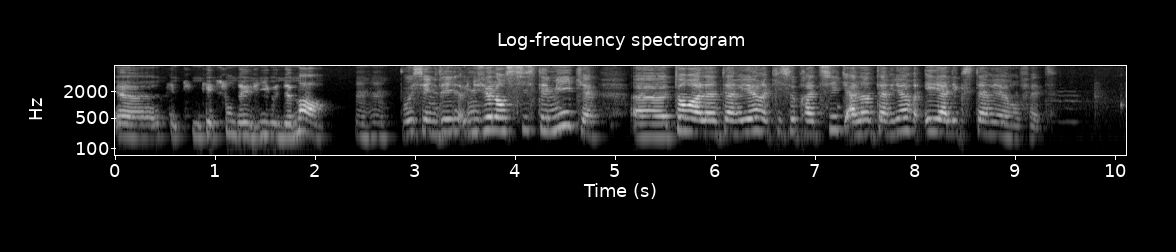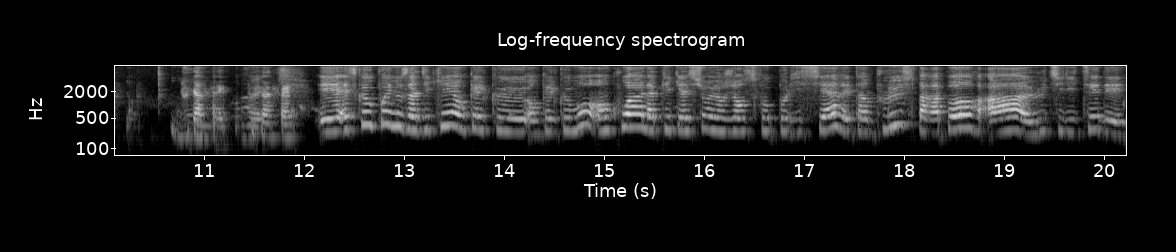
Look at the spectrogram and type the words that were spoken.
c'est une question de vie ou de mort. Mhm. Oui, c'est une, violence systémique, tant à l'intérieur et qui se pratique à l'intérieur et à l'extérieur en fait. Tout à fait, tout à fait. Et est-ce que vous pouvez nous indiquer en quelques, en quelques mots en quoi l'application urgence policière est un plus par rapport à l'utilité des,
